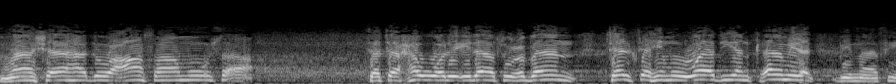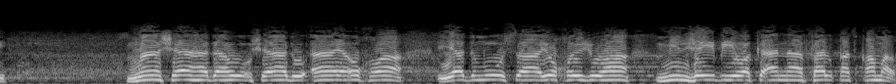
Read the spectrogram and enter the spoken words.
ما شاهدوا عصا موسى. تتحول إلى ثعبان تلتهم واديا كاملا بما فيه. ما شاهده شاهدوا آية أخرى. يد موسى يخرجها من جيبه وكأنها فلقة قمر.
